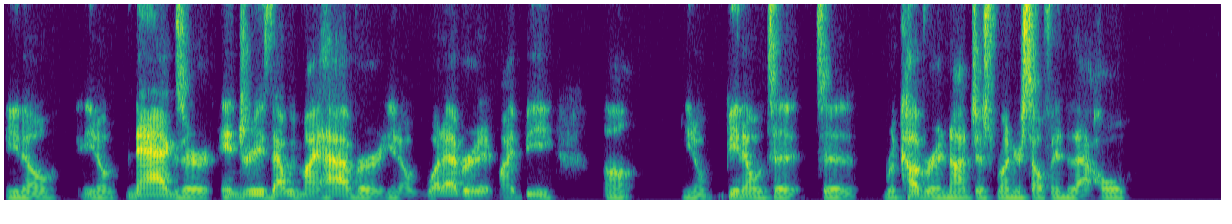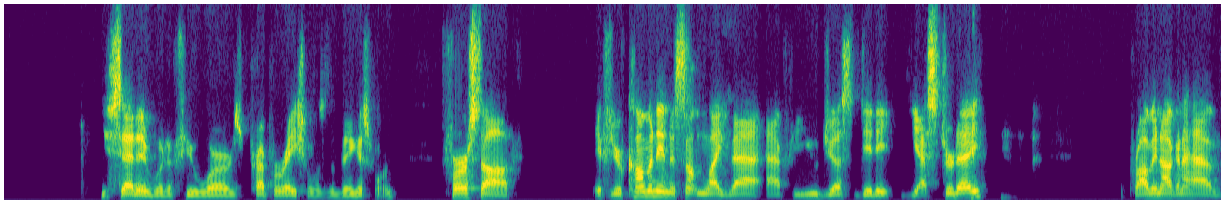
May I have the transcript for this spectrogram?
you know you know nags or injuries that we might have or you know whatever it might be um, you know being able to to recover and not just run yourself into that hole you said it with a few words. Preparation was the biggest one. First off, if you're coming into something like that after you just did it yesterday, you're probably not going to have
